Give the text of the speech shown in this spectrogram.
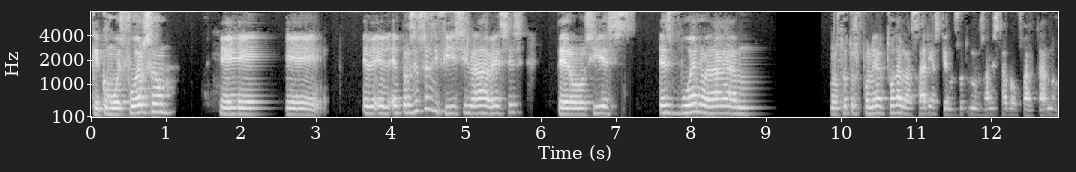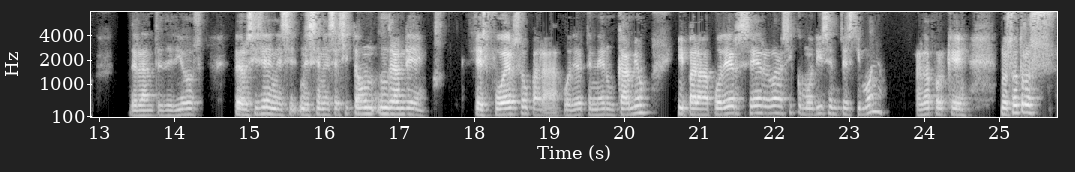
que como esfuerzo eh, eh, el, proceso es difícil a veces, pero sí es, es bueno nosotros poner todas las áreas que nosotros nos han estado faltando delante de Dios, pero sí se, se necesita un, un, grande esfuerzo para poder tener un cambio y para poder ser, ahora sí como dicen, testimonio, ¿verdad? Porque nosotros,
